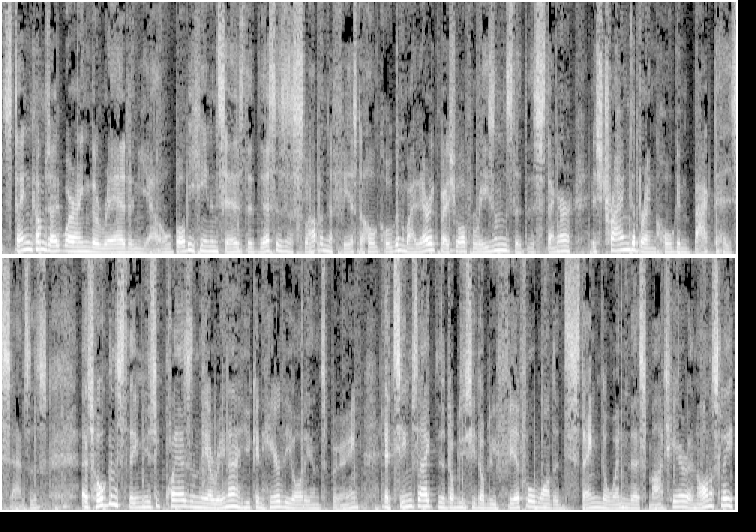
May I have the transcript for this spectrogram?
Sting comes out wearing the red and yellow. Bobby Heenan says that this is a slap in the face to Hulk Hogan, while Eric Bischoff reasons that the Stinger is trying to bring Hogan back to his senses. As Hogan's theme music players in the arena, you can hear the audience booing. It seems like the WCW faithful wanted Sting to win this match here, and honestly,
